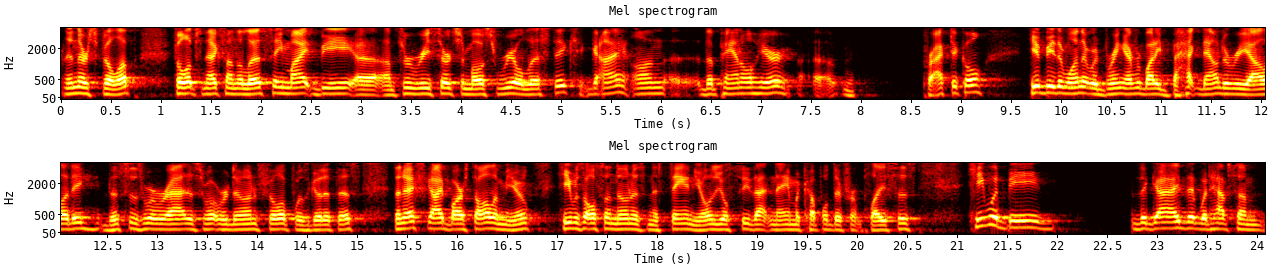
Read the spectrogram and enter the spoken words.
Then there's Philip. Philip's next on the list. He might be, uh, um, through research, the most realistic guy on uh, the panel here. Uh, practical. He'd be the one that would bring everybody back down to reality. This is where we're at. This is what we're doing. Philip was good at this. The next guy, Bartholomew, he was also known as Nathaniel. You'll see that name a couple different places. He would be the guy that would have some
